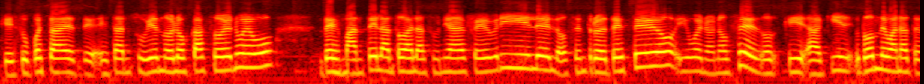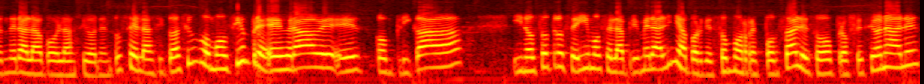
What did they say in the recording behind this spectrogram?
que supuestamente están subiendo los casos de nuevo, desmantelan todas las unidades febriles, los centros de testeo y bueno, no sé aquí dónde van a atender a la población. Entonces la situación como siempre es grave, es complicada y nosotros seguimos en la primera línea porque somos responsables, somos profesionales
